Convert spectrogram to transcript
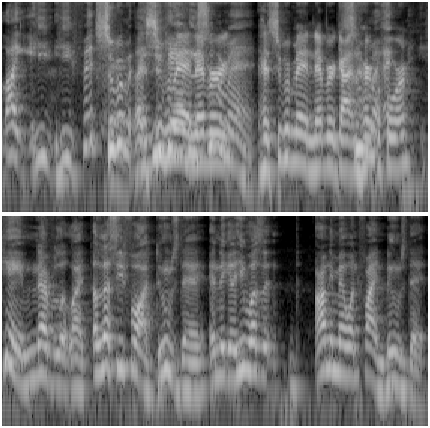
like he he fits. Superman, Like, Superman never Superman. has Superman never gotten hurt before. He ain't never looked like unless he fought Doomsday, and nigga, he wasn't. Omni Man wasn't fighting Doomsday.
